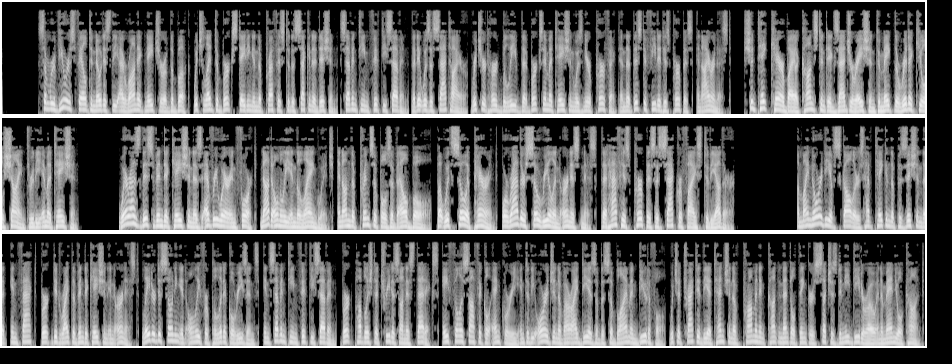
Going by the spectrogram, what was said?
Some reviewers failed to notice the ironic nature of the book, which led to Burke stating in the preface to the second edition 1757 that it was a satire. Richard Hurd believed that Burke's imitation was near perfect and that this defeated his purpose. An ironist should take care by a constant exaggeration to make the ridicule shine through the imitation. Whereas this vindication is everywhere enforced, not only in the language, and on the principles of El Bol, but with so apparent, or rather so real an earnestness, that half his purpose is sacrificed to the other. A minority of scholars have taken the position that, in fact, Burke did write the Vindication in earnest, later disowning it only for political reasons. In 1757, Burke published a treatise on aesthetics, a philosophical enquiry into the origin of our ideas of the sublime and beautiful, which attracted the attention of prominent continental thinkers such as Denis Diderot and Immanuel Kant.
